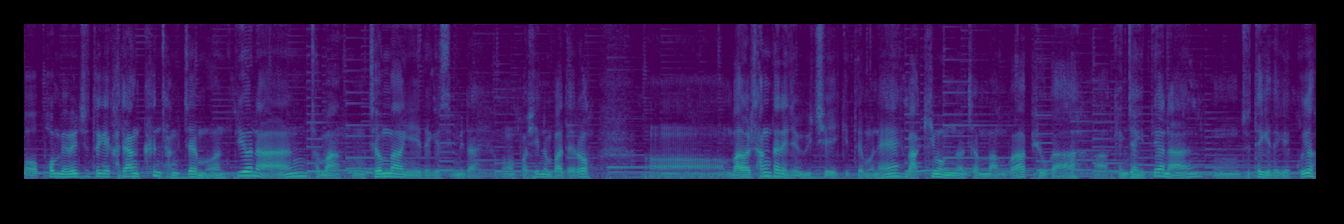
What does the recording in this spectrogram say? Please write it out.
어, 본 매매 주택의 가장 큰 장점은 뛰어난 조망 음, 전망이 되겠습니다. 어, 보시는 바대로 어, 마을 상단에 지금 위치해 있기 때문에 막힘없는 전망과 뷰가 아, 굉장히 뛰어난 음, 주택이 되겠고요.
